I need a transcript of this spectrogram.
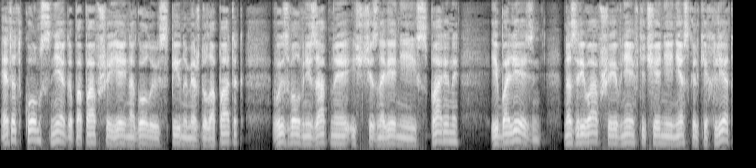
Этот ком снега, попавший ей на голую спину между лопаток, вызвал внезапное исчезновение испарины, и болезнь, назревавшая в ней в течение нескольких лет,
